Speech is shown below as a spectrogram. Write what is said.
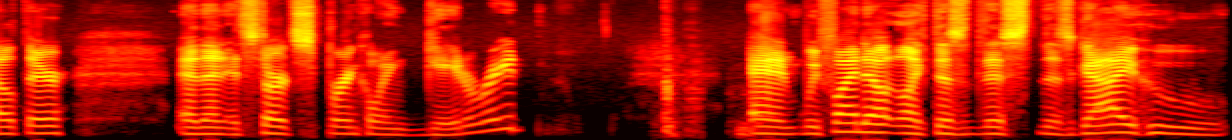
out there, and then it starts sprinkling Gatorade. And we find out like this this this guy who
